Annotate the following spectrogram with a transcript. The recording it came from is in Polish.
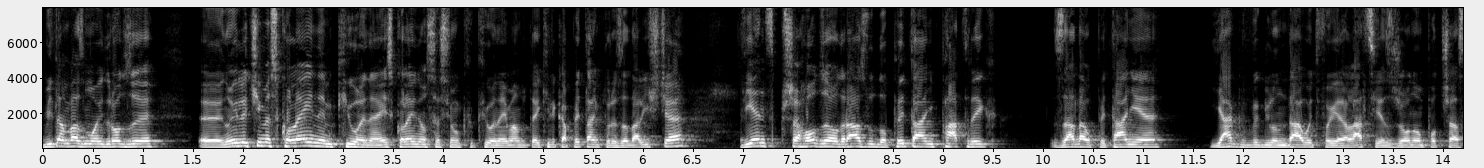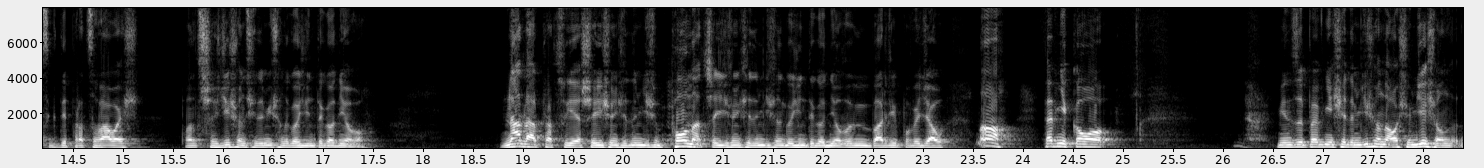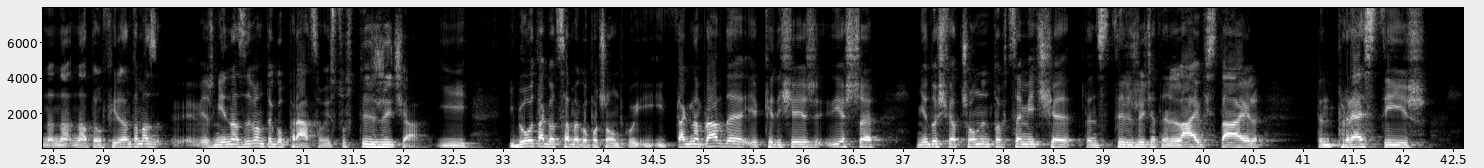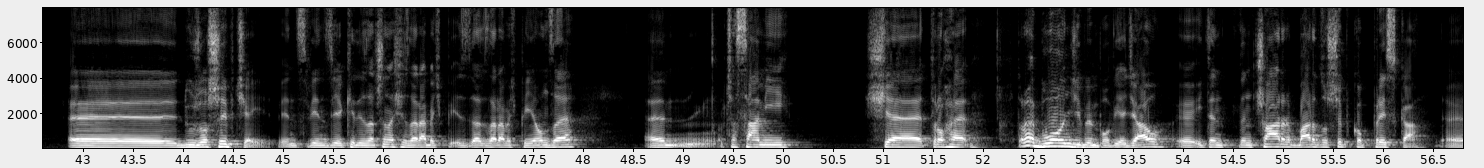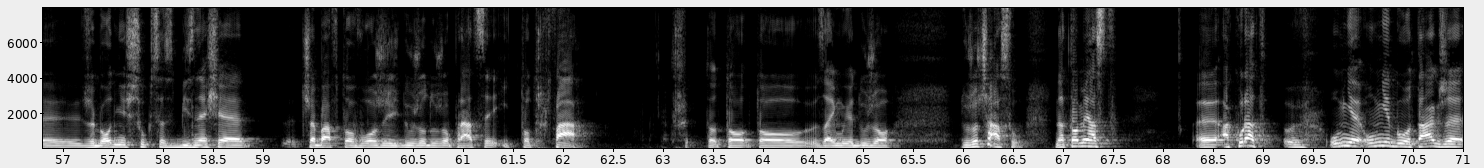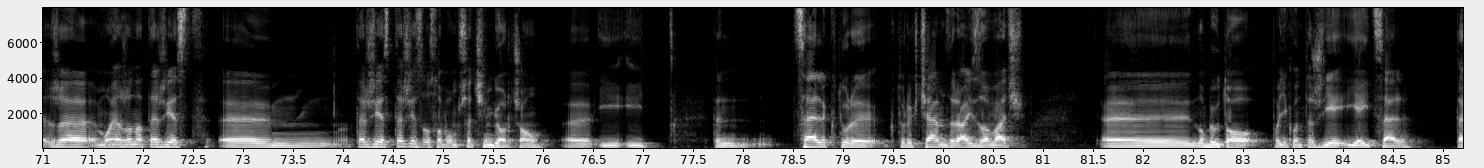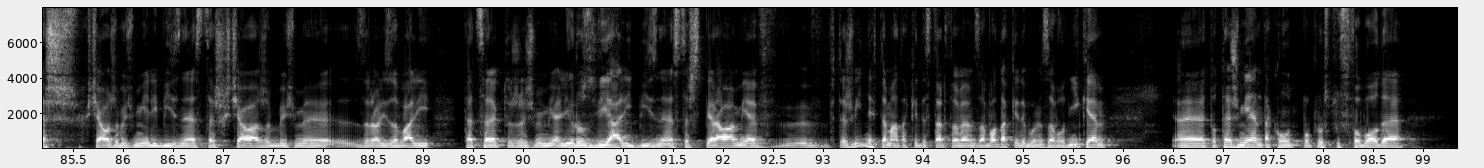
Witam Was moi drodzy. E, no i lecimy z kolejnym Q&A, z kolejną sesją Q&A. Mam tutaj kilka pytań, które zadaliście, więc przechodzę od razu do pytań. Patryk zadał pytanie, jak wyglądały Twoje relacje z żoną podczas gdy pracowałeś ponad 60-70 godzin tygodniowo? Nadal pracuję 60-70, ponad 60-70 godzin tygodniowo, bym bardziej powiedział, no pewnie koło między pewnie 70 a 80 na, na, na tę chwilę. Natomiast wiesz, nie nazywam tego pracą, jest to styl życia i, i było tak od samego początku. I, I tak naprawdę, kiedy się jeszcze niedoświadczonym, to chce mieć się ten styl życia, ten lifestyle, ten prestiż yy, dużo szybciej. Więc, więc kiedy zaczyna się zarabiać, zarabiać pieniądze, yy, czasami się trochę trochę błądzi, bym powiedział, y, i ten, ten czar bardzo szybko pryska. Y, żeby odnieść sukces w biznesie, trzeba w to włożyć dużo, dużo pracy i to trwa. To, to, to zajmuje dużo, dużo czasu. Natomiast y, akurat u mnie, u mnie było tak, że, że moja żona też jest, też jest, też jest osobą przedsiębiorczą i, i ten cel, który, który chciałem zrealizować, no był to poniekąd też jej, jej cel. Też chciała, żebyśmy mieli biznes, też chciała, żebyśmy zrealizowali te cele, które żeśmy mieli, rozwijali biznes, też wspierała mnie w, w, też w innych tematach, kiedy startowałem w zawodach, kiedy byłem zawodnikiem, yy, to też miałem taką po prostu swobodę,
